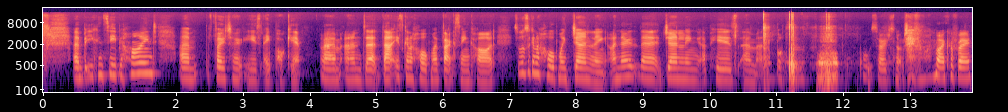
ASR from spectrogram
um, but you can see behind um, the photo is a pocket. Um, and uh, that is going to hold my vaccine card. It's also going to hold my journaling. I know that the journaling appears um, at the bottom Oh, sorry, I just knocked over my microphone.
